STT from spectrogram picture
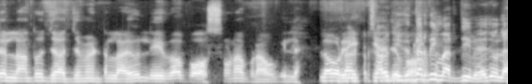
ਢੱਲਾਂ ਤੋਂ ਜੱਜਮੈਂਟ ਲਾਇਓ ਲੇਵਾ ਬਹੁਤ ਸੋਹਣਾ ਬਣਾਉਗੀ ਲੈ। ਲਓ ਡਾਕਟਰ ਸਾਹਿਬ ਜੀ। ਜਿੱਧਰ ਦੀ ਮਰਜ਼ੀ ਬਹਿ ਜਾਓ ਲੈ।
